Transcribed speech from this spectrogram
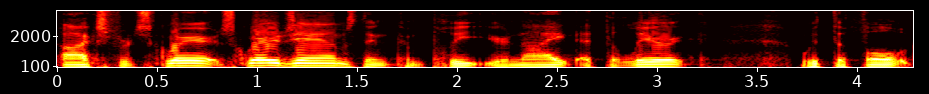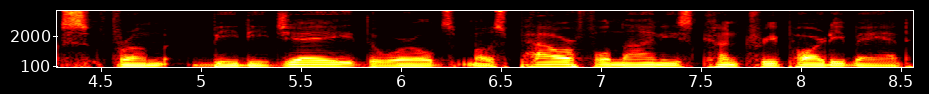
Oxford Square Square Jams, then complete your night at the Lyric with the folks from BDJ, the world's most powerful 90s country party band.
